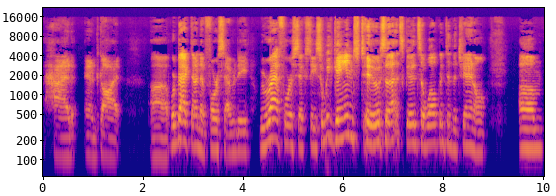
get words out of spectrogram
had and got. Uh, we're back down to 470 we were at 460 so we gained two so that's good so welcome to the channel um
